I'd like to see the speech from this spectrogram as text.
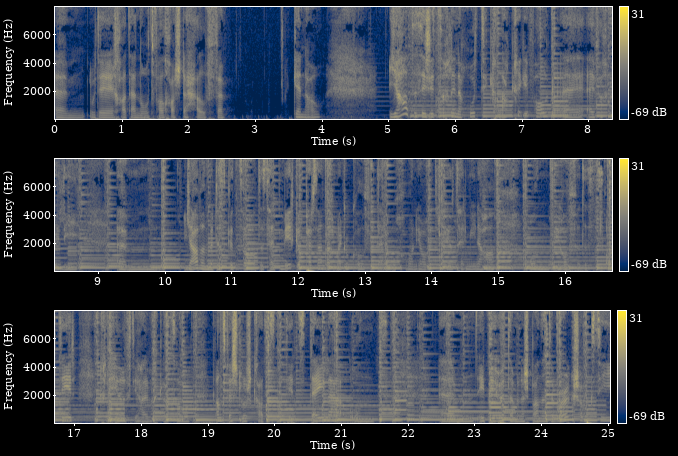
ähm, und dann kann dieser Notfall kannst du helfen. Genau ja, das ist jetzt ein eine kurze, knackige Folge, äh, einfach weil ich, ähm, ja, weil mir das so, das hat mir persönlich mega geholfen in dieser Woche, wo ich auch wieder viele Termine habe und ich hoffe, dass es auch dir ein bisschen hilft. Ich habe einfach so ganz fest Lust gehabt, das mit dir zu teilen und ähm, ich war heute an einem spannenden Workshop, gewesen,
